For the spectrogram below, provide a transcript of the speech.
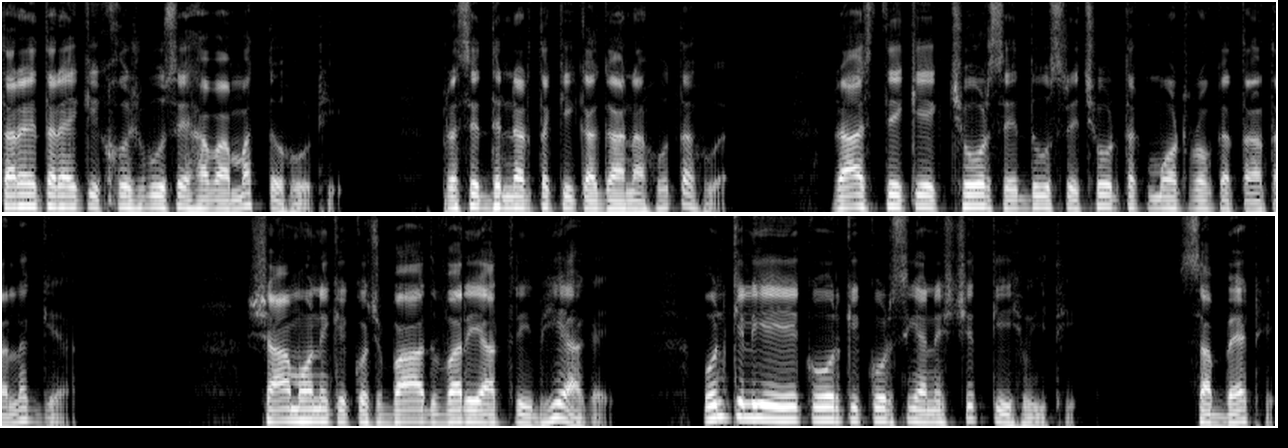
तरह तरह की खुशबू से हवा मत तो हो उठी। प्रसिद्ध नर्तकी का गाना होता हुआ, रास्ते के एक छोर से दूसरे छोर तक मोटरों का तांता लग गया। शाम होने के कुछ बाद वर यात्री भी आ गए। उनके लिए एक ओर की कुर्सियाँ निश्चित की हुई थी। सब बैठे।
